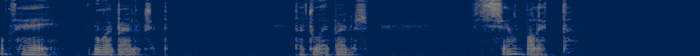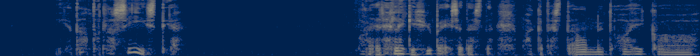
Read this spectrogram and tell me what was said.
Mutta hei, nuo epäilykset, tai tuo epäilys, se on valetta. Ja tää on todella siistiä. Mä olen edelleenkin hypeissä tästä, vaikka tästä on nyt aikaa,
